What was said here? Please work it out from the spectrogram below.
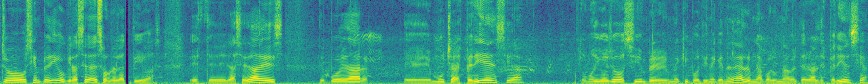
yo siempre digo que las edades son relativas, este, las edades te puede dar eh, mucha experiencia, como digo yo, siempre un equipo tiene que tener una columna vertebral de experiencia,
